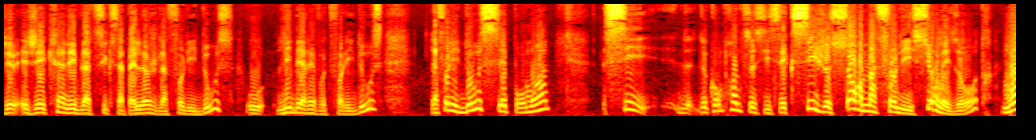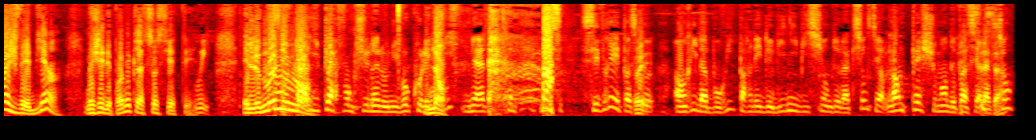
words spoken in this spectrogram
J'ai écrit un livre là-dessus qui s'appelle L'âge de la folie douce ou Libérez votre folie douce. La folie douce, c'est pour moi si de, comprendre ceci, c'est que si je sors ma folie sur les autres, moi je vais bien, mais j'ai des problèmes avec la société. Oui. Et le monument. Pas hyper fonctionnel au niveau collectif, mais, c'est vrai parce que Henri Laborie parlait de l'inhibition de l'action, c'est-à-dire l'empêchement de passer à l'action.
